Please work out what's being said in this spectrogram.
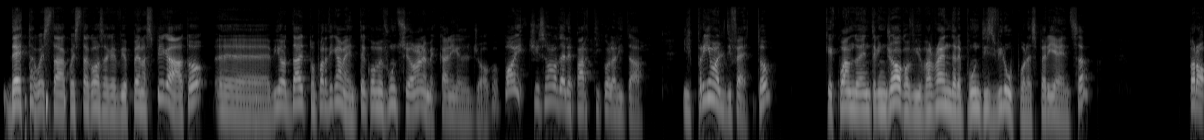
Detta questa, questa cosa che vi ho appena spiegato, eh, vi ho detto praticamente come funzionano le meccaniche del gioco. Poi ci sono delle particolarità il primo è il difetto, che quando entri in gioco vi fa prendere punti sviluppo l'esperienza, però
